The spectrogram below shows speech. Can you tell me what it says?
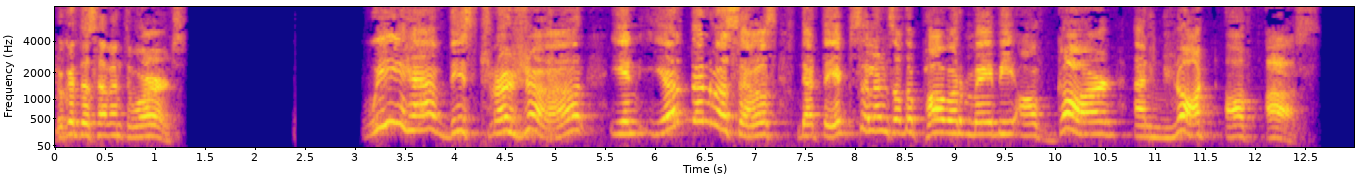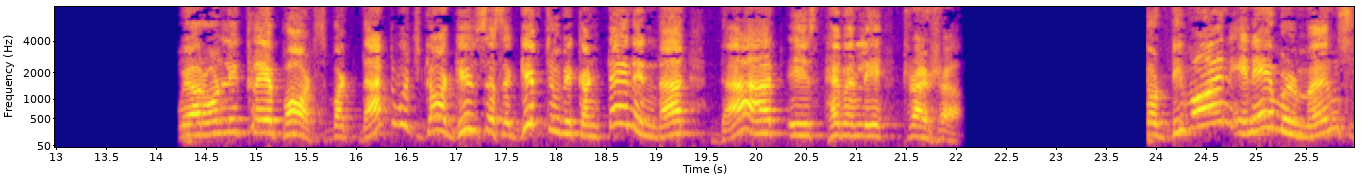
Look at the seventh verse. We have this treasure in earthen vessels that the excellence of the power may be of God and not of us. We are only clay pots, but that which God gives us a gift to be contained in that, that is heavenly treasure. So divine enablements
